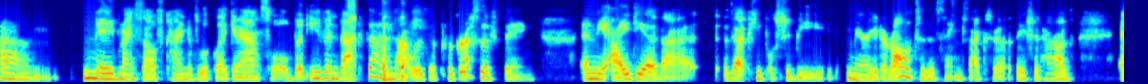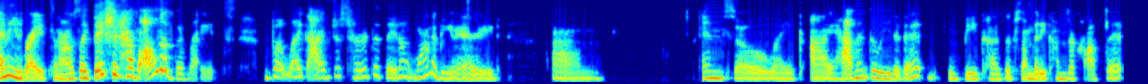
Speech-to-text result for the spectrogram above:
Um, made myself kind of look like an asshole but even back then that was a progressive thing and the idea that that people should be married at all to the same sex or that they should have any rights and i was like they should have all of the rights but like i've just heard that they don't want to be married um and so like i haven't deleted it because if somebody comes across it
